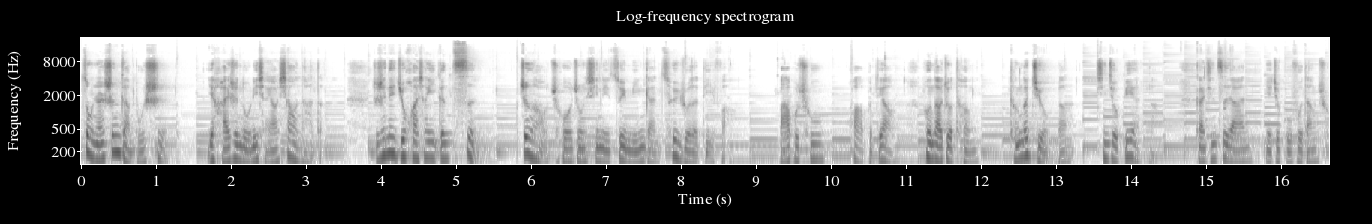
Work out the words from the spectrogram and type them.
纵然深感不适，也还是努力想要笑纳的。只是那句话像一根刺，正好戳中心里最敏感、脆弱的地方，拔不出，化不掉，碰到就疼，疼得久了，心就变了，感情自然也就不复当初。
